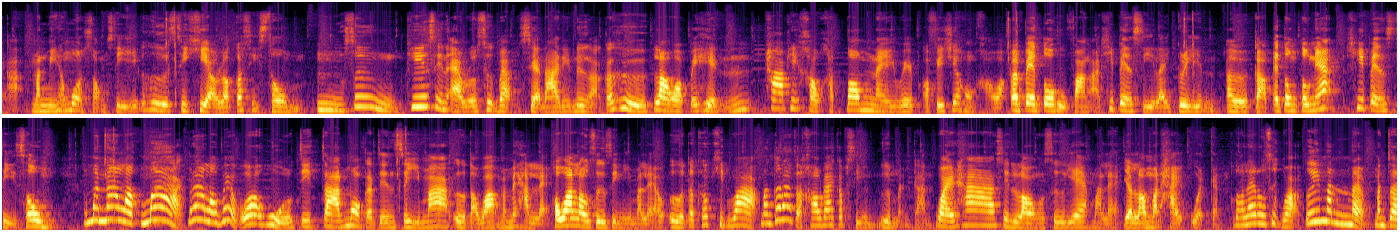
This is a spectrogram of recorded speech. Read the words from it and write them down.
กอะ่ะมันมีทั้งหมด 2 สีก็คือสีเขียวแล้วก็สีส้ม อืมซึ่งที่ซินแอบรู้สึกแบบเสียดายนิดนึงอะ่ะก็คือเราอะไปเห็นภาพที่เขาคัดต้อมในเว็บออฟฟิเชียลของเขาอะ่ะมันเป็นตัวหูฟังอะ่ะที่เป็นสีไลท์กรีนเออกับไอตรงตรงเนี้ยที่เป็นสีส้มแล้วมันน่ารักมากน่ารักแบบว่าโอ้โหจีจานเหมาะกับเจนซีมาก เออ แต่ว่ามันไม่ทันแหละ เพราะว่าเราซื้อสีนี้มาแล้ว เออ แต่ก็คิดว่ามันก็น่าจะเข้าได้กับสีอื่นๆเหมือนกัน ไว้ถ้าซินลองซื้อแยกมาแล้ว เดี๋ยวเรามาถ่ายอวดกัน ตอนแรกรู้สึกว่าเฮ้ย มันแบบ มันจะ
